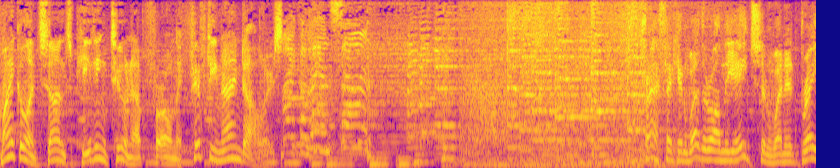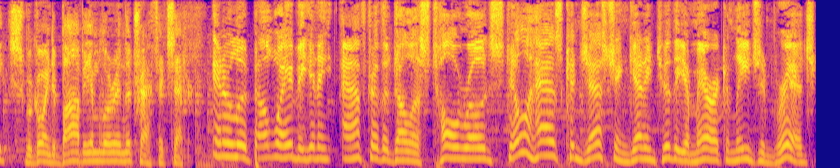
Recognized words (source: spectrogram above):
Michael and Son's heating tune up for only $59. Michael and Son. Traffic and weather on the 8s, and when it breaks, we're going to Bob Imler in the traffic center. Inner Loop Beltway, beginning after the Dulles Toll Road, still has congestion getting to the American Legion Bridge.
